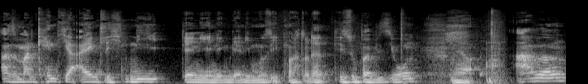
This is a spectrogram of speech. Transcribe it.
also man kennt ja eigentlich nie denjenigen, der die Musik macht oder die Supervision. ja. Aber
